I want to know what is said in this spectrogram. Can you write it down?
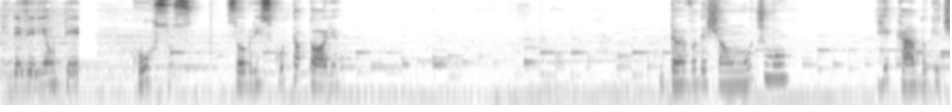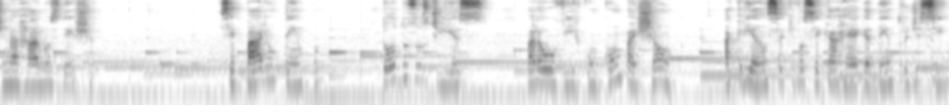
que deveriam ter cursos sobre escutatória. Então eu vou deixar um último recado que Tinahá nos deixa. Separe um tempo todos os dias para ouvir com compaixão a criança que você carrega dentro de si,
